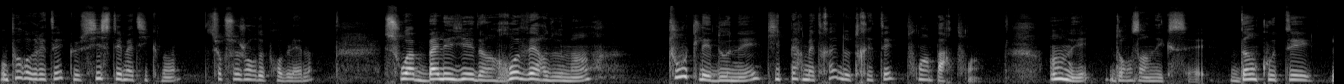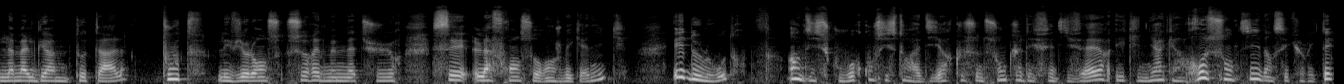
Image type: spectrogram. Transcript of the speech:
On peut regretter que systématiquement, sur ce genre de problème, soient balayées d'un revers de main toutes les données qui permettraient de traiter point par point. On est dans un excès. D'un côté, l'amalgame total, toutes les violences seraient de même nature, c'est la France orange mécanique et de l'autre, un discours consistant à dire que ce ne sont que des faits divers et qu'il n'y a qu'un ressenti d'insécurité.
